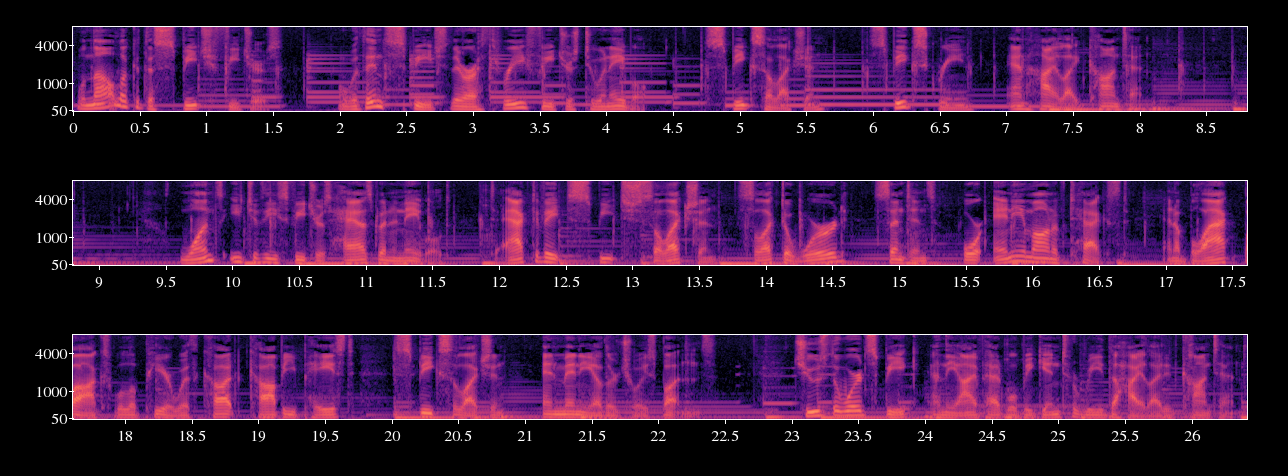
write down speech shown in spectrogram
We'll now look at the speech features. Within speech, there are three features to enable Speak Selection, Speak Screen, and Highlight Content. Once each of these features has been enabled, to activate speech selection, select a word, sentence, or any amount of text, and a black box will appear with cut, copy, paste, speak selection, and many other choice buttons. Choose the word Speak, and the iPad will begin to read the highlighted content.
